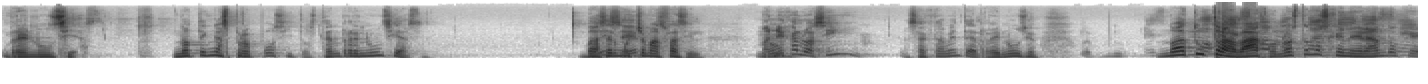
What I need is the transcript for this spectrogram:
Renuncias. No tengas propósitos, ten renuncias. Va a ser, ser. mucho más fácil. ¿no? Manéjalo así. Exactamente, renuncio. Es No a tu como- trabajo, no estamos generando dicen,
